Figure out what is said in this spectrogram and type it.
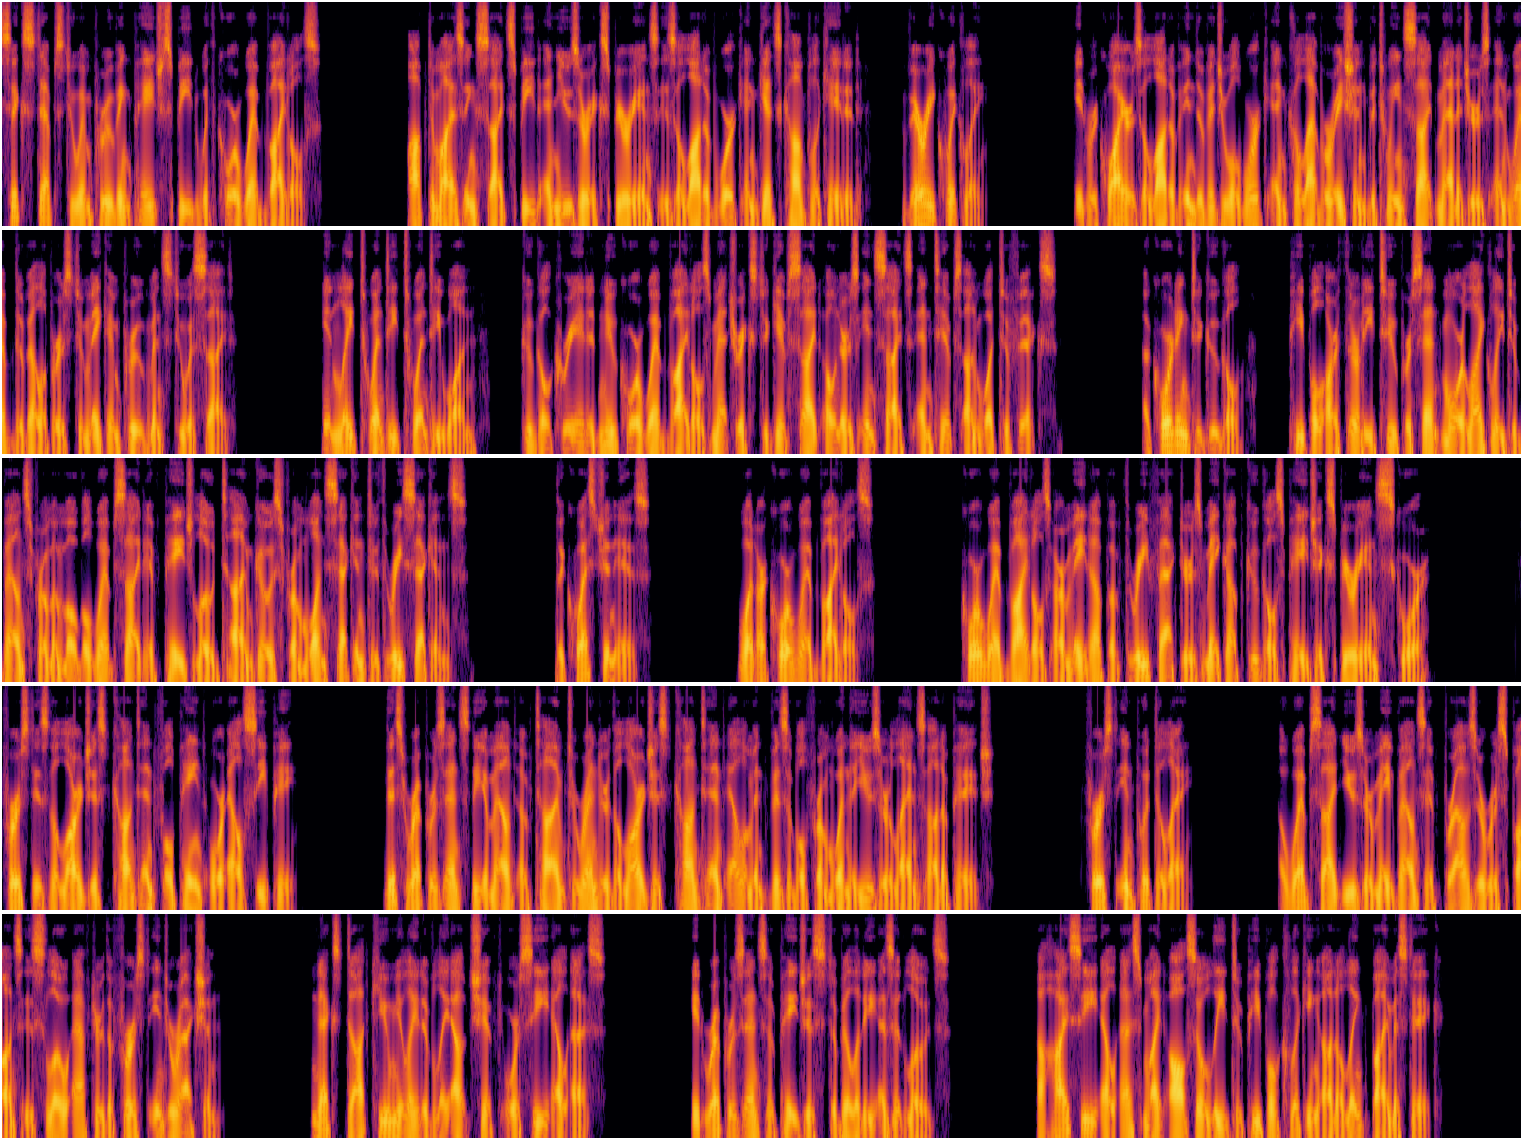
6 Steps to Improving Page Speed with Core Web Vitals. Optimizing site speed and user experience is a lot of work and gets complicated, very quickly. It requires a lot of individual work and collaboration between site managers and web developers to make improvements to a site. In late 2021, Google created new Core Web Vitals metrics to give site owners insights and tips on what to fix. According to Google, people are 32% more likely to bounce from a mobile website if page load time goes from 1 second to 3 seconds. The question is What are Core Web Vitals? Core Web Vitals are made up of three factors make up Google's page experience score. First is the largest contentful paint or LCP. This represents the amount of time to render the largest content element visible from when the user lands on a page. First input delay. A website user may bounce if browser response is slow after the first interaction. Next. Cumulative layout shift or CLS. It represents a page's stability as it loads. A high CLS might also lead to people clicking on a link by mistake.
